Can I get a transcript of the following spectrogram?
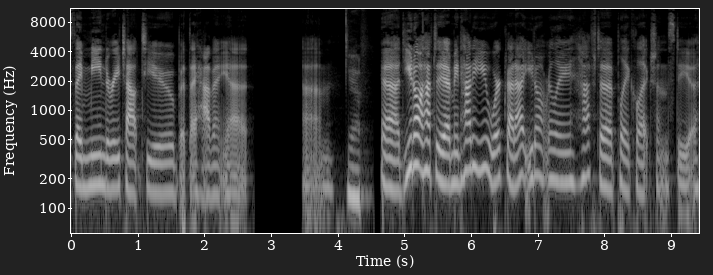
um, they mean to reach out to you, but they haven't yet. Um, yeah. Yeah. You don't have to. I mean, how do you work that out? You don't really have to play collections, do you?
